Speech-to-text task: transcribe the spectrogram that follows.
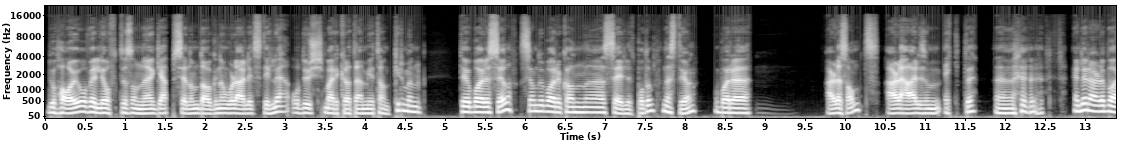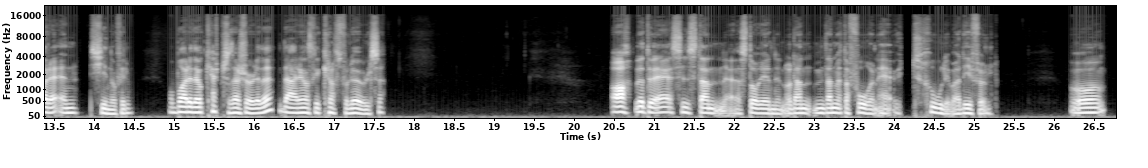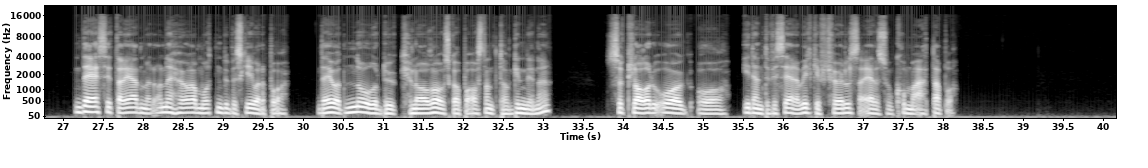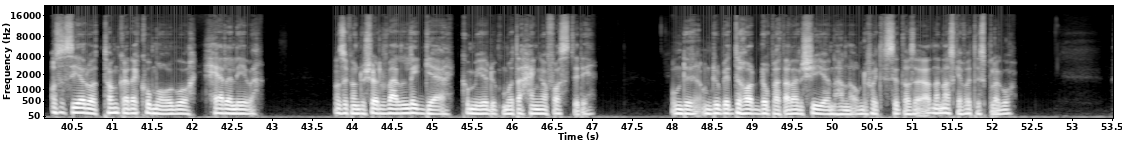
du har jo veldig ofte sånne gaps gjennom dagene hvor det er litt stille, og du merker at det er mye tanker, men det er jo bare å se, da. Se om du bare kan uh, se litt på dem neste gang, og bare Er det sant? Er det her liksom ekte? Eller er det bare en kinofilm? Og bare det å catche seg sjøl i det, det er en ganske kraftfull øvelse. Ah, vet du, jeg syns den uh, storyen din og den, den, metaforen er utrolig verdifull. Og det jeg sitter igjen med da, når jeg hører måten du beskriver det på, det er jo at når du klarer å skape avstand til tankene dine, så klarer du òg å identifisere hvilke følelser er det som kommer etterpå. Og så sier du at tanker, det kommer og går hele livet. Og så kan du sjøl velge hvor mye du på en måte henger fast i de. Om du, om du blir dratt opp etter den skyen, eller om du faktisk sitter og sier ja, den der skal jeg faktisk la gå.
